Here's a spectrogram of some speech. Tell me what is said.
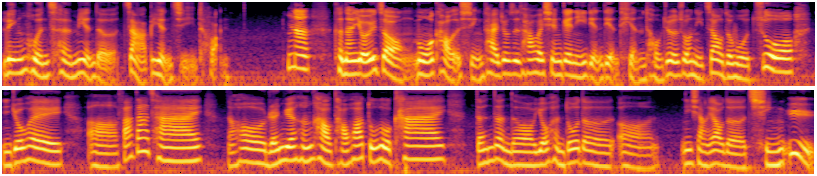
灵魂层面的诈骗集团。那可能有一种模考的形态，就是他会先给你一点点甜头，就是说你照着我做，你就会呃发大财，然后人缘很好，桃花朵朵开等等的哦，有很多的呃。你想要的情欲，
